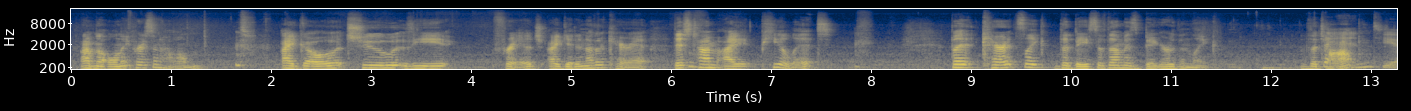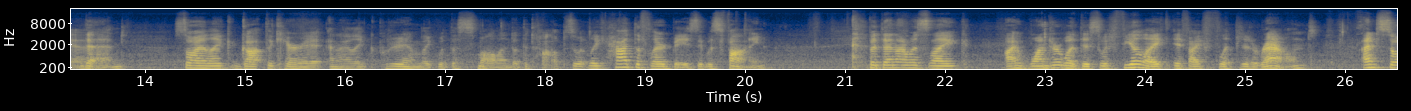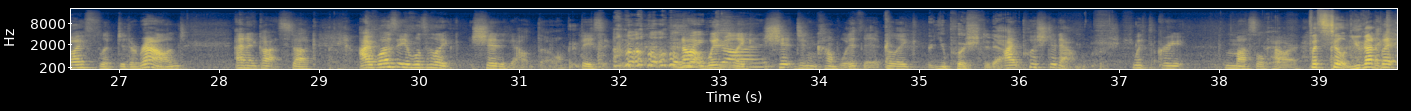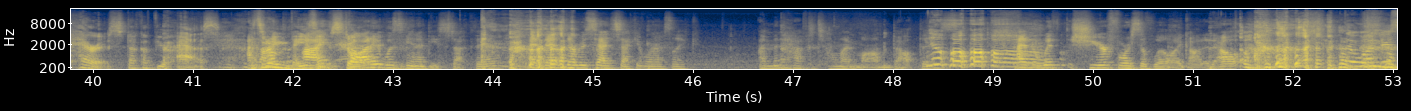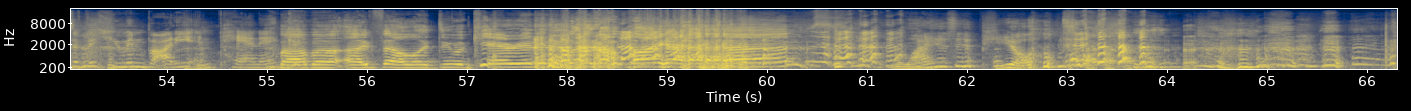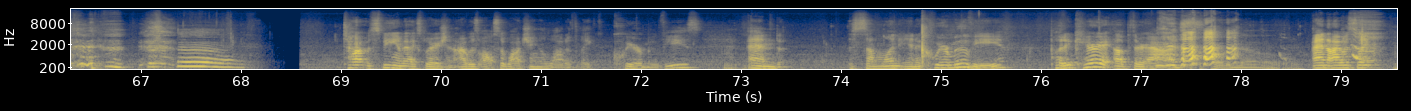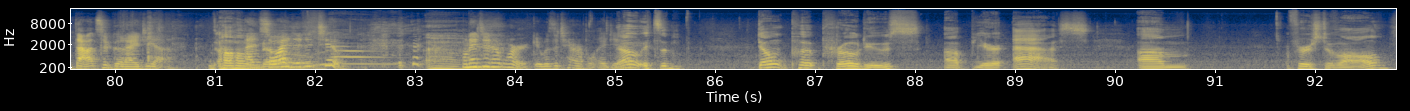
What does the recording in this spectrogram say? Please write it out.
I'm the only person home. I go to the fridge. I get another carrot. This time I peel it. But carrots like the base of them is bigger than like the, The top, end, yeah. the end. So I like got the carrot and I like put it in like with the small end at the top. So it like had the flared base. It was fine. But then I was like, I wonder what this would feel like if I flipped it around. And so I flipped it around and it got stuck. I was able to like shit it out though, basically. Oh Not my with like shit didn't come with it, but like You pushed it out. I pushed it out with great muscle power. But still, you got a But- carrot stuck up your ass. That's It's an I, amazing I story. I thought it was gonna be stuck there, and then there was that second where I was like, "I'm gonna have to tell my mom about this." No. And with sheer force of will, I got it out. the wonders of the human body and panic. Mama, I fell into a carrot and it went up my ass. Why is it peeled? Ta- speaking of exploration, I was also watching a lot of like queer movies, and someone in a queer movie put a carrot up their ass, oh no. and I was like, "That's a good idea," Oh and no. so I did it too. And it didn't work. It was a terrible idea. No, it's a. Don't put produce up your ass. Um, first of all,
